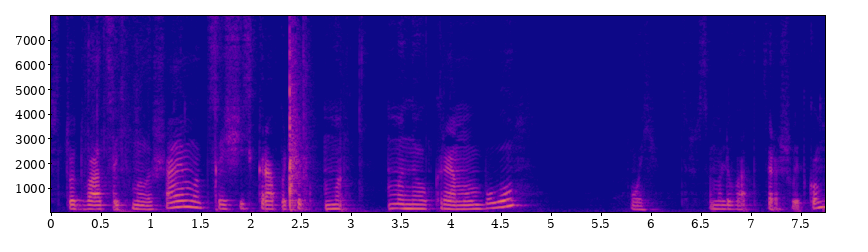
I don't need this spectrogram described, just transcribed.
120 ми лишаємо. Це 6 крапочок у мене окремо було. Ой, треба замалювати зараз швидко.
